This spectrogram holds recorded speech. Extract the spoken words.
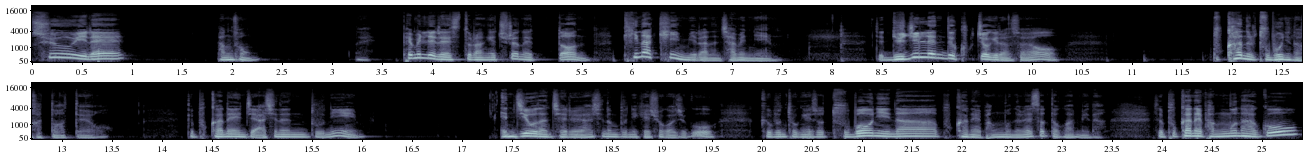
수요일에 방송. 네, 패밀리 레스토랑에 출연했던 티나 킴이라는 자매님. 뉴질랜드 국적이라서요. 북한을 두 번이나 갔다 왔대요. 그 북한에 이제 아시는 분이 NGO 단체를 하시는 분이 계셔가지고 그분 통해서 두 번이나 북한에 방문을 했었다고 합니다. 그래서 북한에 방문하고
